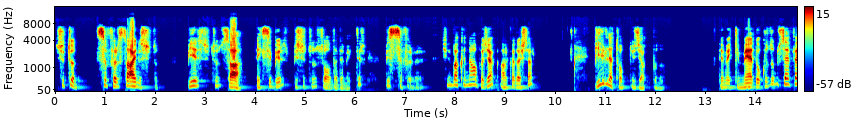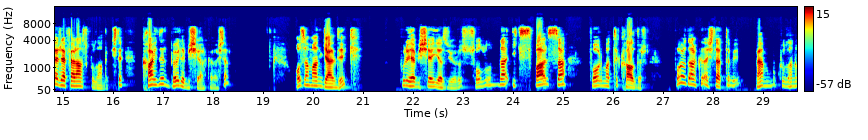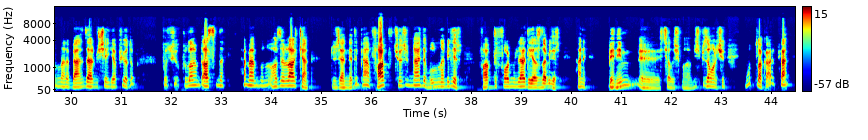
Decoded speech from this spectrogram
Sütun. 0 ise aynı sütun. Bir sütun sağ. Eksi 1 bir sütun solda demektir. Biz 0 verelim. Şimdi bakın ne yapacak arkadaşlar? 1 ile toplayacak bunu. Demek ki M9'u bu sefer referans kullandık. İşte kaydır böyle bir şey arkadaşlar. O zaman geldik. Buraya bir şey yazıyoruz. Solunda X varsa formatı kaldır. Bu arada arkadaşlar tabi ben bu kullanımlara benzer bir şey yapıyordum. Bu kullanımda aslında hemen bunu hazırlarken düzenledim. Yani farklı çözümler de bulunabilir. Farklı formüller de yazılabilir. Hani benim e, çalışmalarım hiçbir zaman için mutlaka ben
